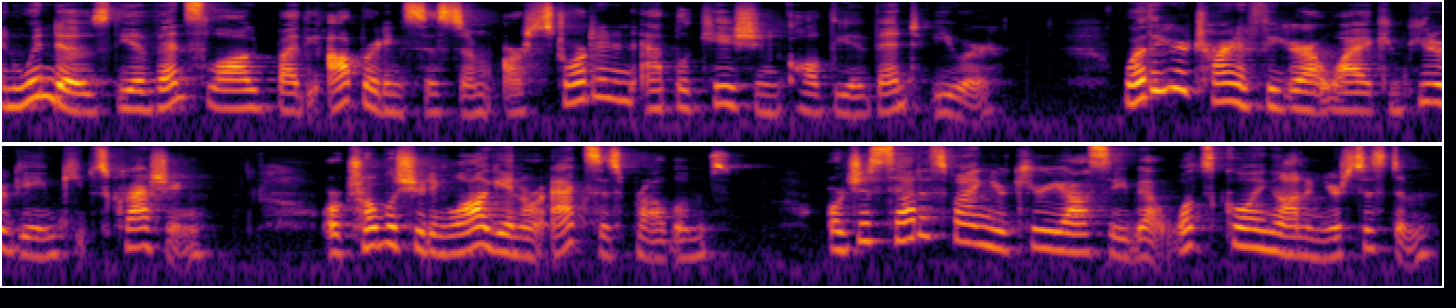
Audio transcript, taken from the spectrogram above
In Windows, the events logged by the operating system are stored in an application called the Event Viewer. Whether you're trying to figure out why a computer game keeps crashing, or troubleshooting login or access problems, or just satisfying your curiosity about what's going on in your system,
